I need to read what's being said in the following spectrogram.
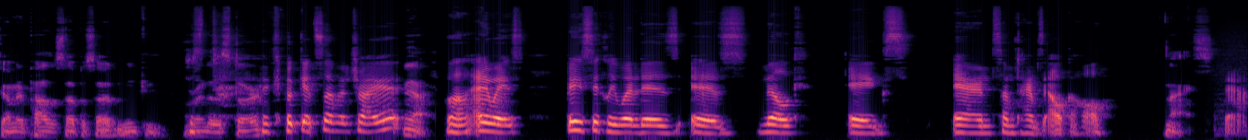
Do you want me to pause this episode and we can Just- run to the store? Go get some and try it. Yeah. Well, anyways, basically what it is is milk, eggs, and sometimes alcohol. Nice. Yeah.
